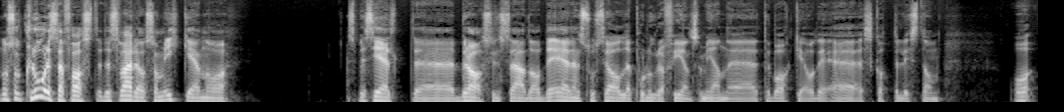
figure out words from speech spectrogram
Noe som klorer seg fast, dessverre, og som ikke er noe spesielt eh, bra, syns jeg, da, det er den sosiale pornografien som igjen er tilbake, og det er skattelistene. Og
